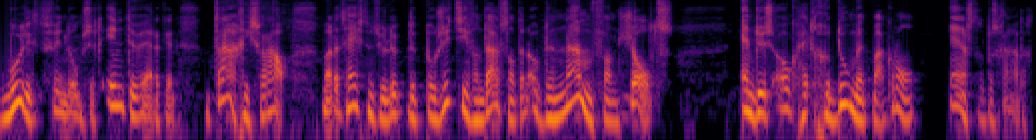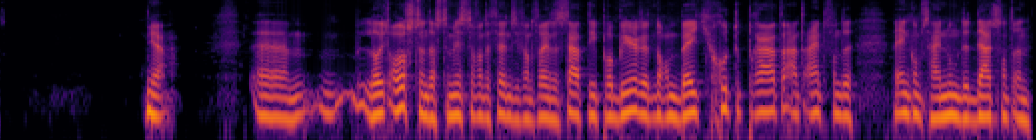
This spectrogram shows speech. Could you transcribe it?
moeilijk te vinden om zich in te werken. Een tragisch verhaal. Maar het heeft natuurlijk de positie van Duitsland en ook de naam van Scholz. En dus ook het gedoe met Macron ernstig beschadigd. Ja. Um, Lloyd Austin, dat is de minister van Defensie van de Verenigde Staten, die probeerde het nog een beetje goed te praten aan het eind van de bijeenkomst. Hij noemde Duitsland een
